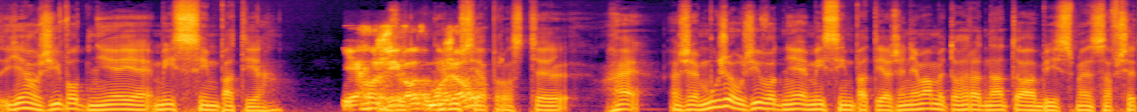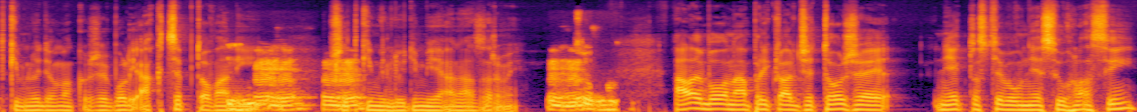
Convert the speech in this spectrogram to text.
jeho život nie je mis sympatia. Jeho život mužov? proste, hej, že mužov život nie je mis sympatia, že nemáme to hrať na to, aby sme sa všetkým ľuďom akože boli akceptovaní mm-hmm. všetkými ľuďmi a názormi. Mm-hmm. Alebo napríklad, že to, že niekto s tebou nesúhlasí,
